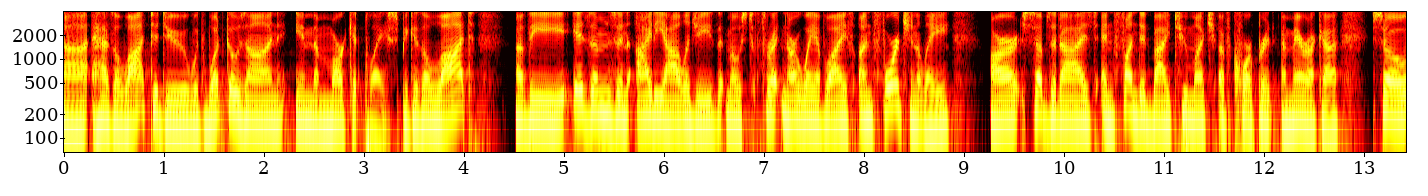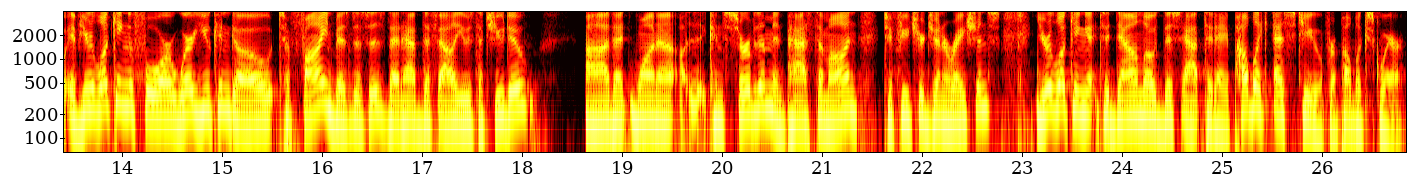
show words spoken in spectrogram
uh, has a lot to do with what goes on in the marketplace because a lot of the isms and ideologies that most threaten our way of life, unfortunately, are subsidized and funded by too much of corporate America. So if you're looking for where you can go to find businesses that have the values that you do, uh, that want to conserve them and pass them on to future generations, you're looking to download this app today. Public SQ for Public Square.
